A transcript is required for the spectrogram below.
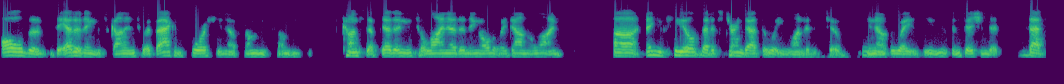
all the, the editing that's gone into it back and forth, you know, from, from concept editing to line editing all the way down the line. Uh, and you feel that it's turned out the way you wanted it to, you know, the way you envisioned it. That's,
